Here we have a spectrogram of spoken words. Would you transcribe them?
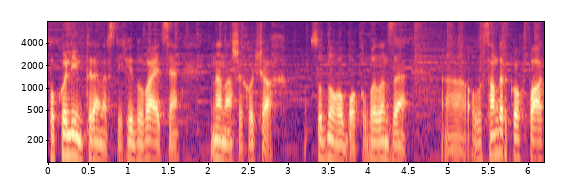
поколінь тренерських відбувається на наших очах. З одного боку в ЛНЗ Олександр Ковпак,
